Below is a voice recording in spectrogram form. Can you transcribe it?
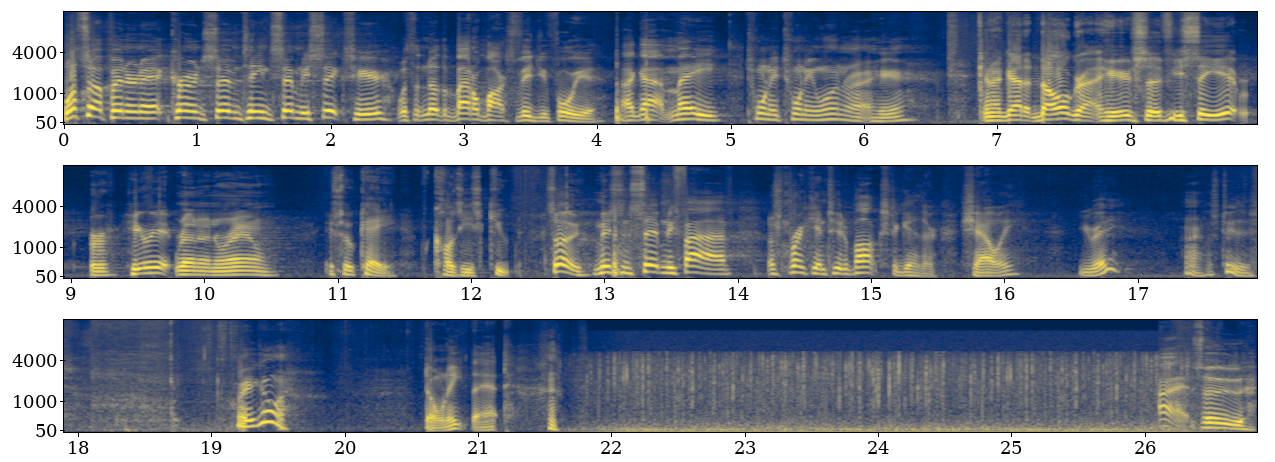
What's up internet, Currin 1776 here with another battle box video for you. I got May 2021 right here. And I got a dog right here, so if you see it or hear it running around, it's okay because he's cute. So, mission 75, let's break into the box together, shall we? You ready? All right, let's do this. Where are you going? Don't eat that. All right, so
